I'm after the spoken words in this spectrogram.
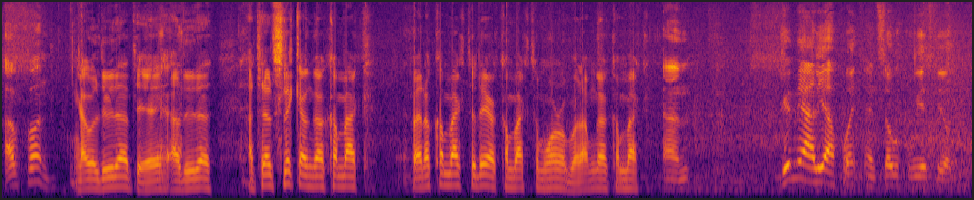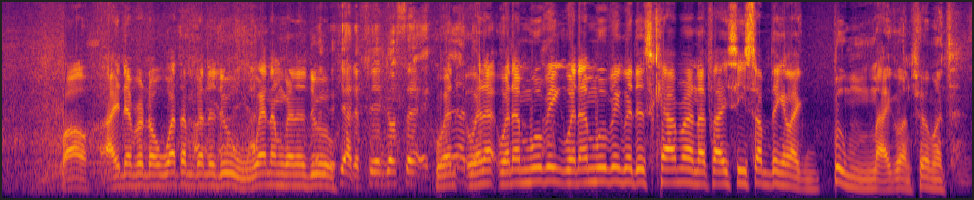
have fun. I will do that. Yeah, I'll do that. I tell Slick I'm going to come back. If I don't come back today, I'll come back tomorrow, but I'm going to come back. And give me early appointment so we can wait for you. Wow, I never know what I'm to do, when I'm to do. Yeah, the plane just say, when when I, when I'm moving when I'm moving with this camera and if I see something like boom, I go and film it. Mm.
